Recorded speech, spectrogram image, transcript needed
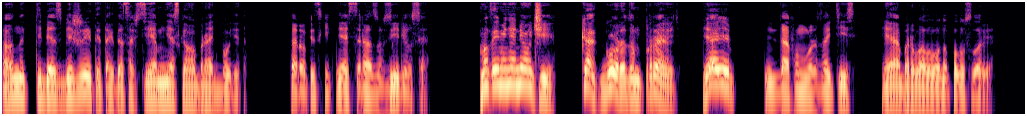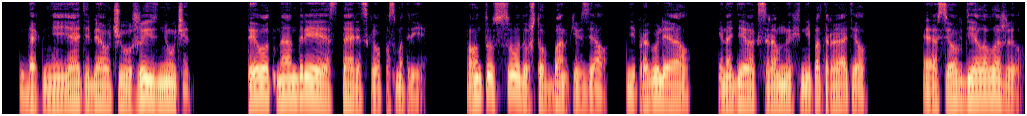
Он от тебя сбежит, и тогда совсем не с кого брать будет». Торопецкий князь сразу взирился. «Ну ты меня не учи! Как городом править? Я и дав ему разойтись, я оборвал его на полуслове. «Так не я тебя учу, жизнь учит. Ты вот на Андрея Старецкого посмотри. Он ту суду, что в банке взял, не прогулял и на девок срамных не потратил. Я все в дело вложил.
